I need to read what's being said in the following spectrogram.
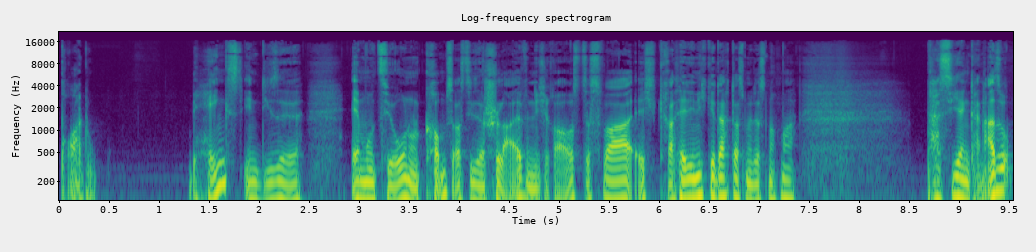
boah, du hängst in diese Emotion und kommst aus dieser Schleife nicht raus. Das war echt krass. Hätte ich nicht gedacht, dass mir das nochmal passieren kann. Also,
